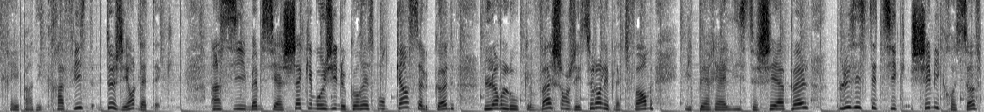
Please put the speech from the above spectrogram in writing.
créés par des graphistes de géants de la tech. Ainsi, même si à chaque emoji ne correspond qu'un seul code, leur look va changer selon les plateformes, hyper réaliste chez Apple, plus esthétique chez Microsoft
